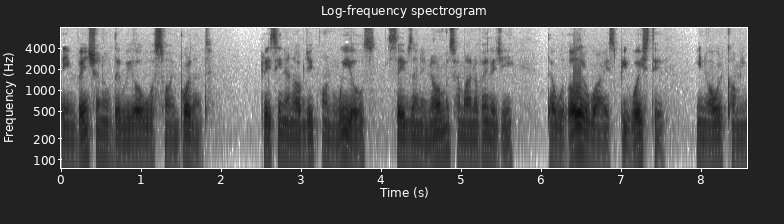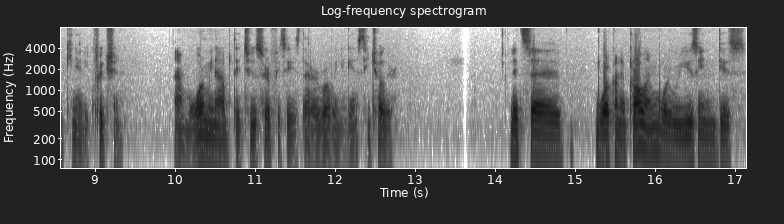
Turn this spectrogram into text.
the invention of the wheel was so important. Placing an object on wheels saves an enormous amount of energy that would otherwise be wasted in overcoming kinetic friction and warming up the two surfaces that are rubbing against each other. Let's uh, work on a problem where we're using this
